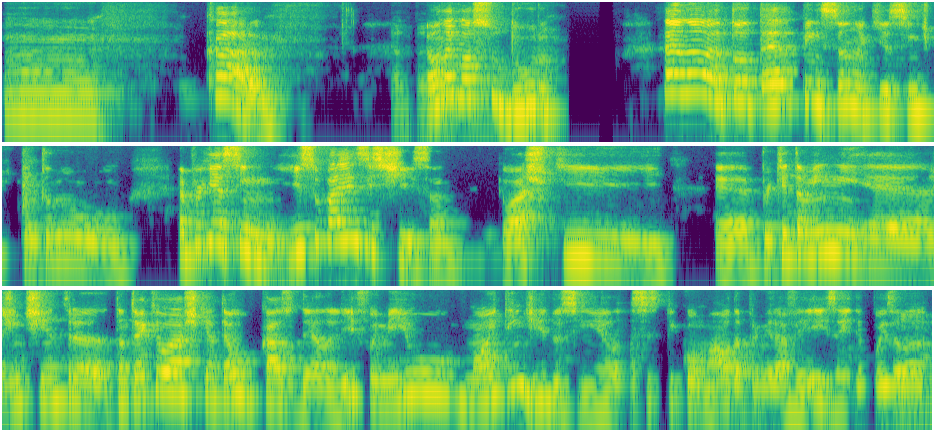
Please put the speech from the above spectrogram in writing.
Hum, cara, é um negócio duro. É, não, eu tô até pensando aqui, assim, tipo, tentando. É porque, assim, isso vai existir, sabe? Eu acho que. É, porque também é, a gente entra. Tanto é que eu acho que até o caso dela ali foi meio mal entendido, assim. Ela se explicou mal da primeira vez, aí depois ela,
